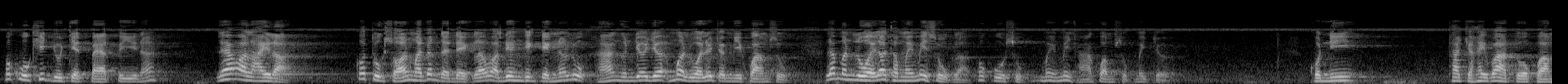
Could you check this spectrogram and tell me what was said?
เพราะครูคิดอยู่เจ็ดแปดปีนะ แล้วอะไรล่ะ ก็ถูกสอนมาตั้งแต่เด็กแล้วว่าเรียนเก่งๆนะลูกหาเงินเยอะๆเมื่อรวยแล้วจะมีความสุข แล้วมันรวยแล้วทำไมไม่สุขล่ะเพราะครูสุขไม่ไม่หาความสุขไม่เจอ คนนี้ ถ้าจะให้วาดตัวความ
